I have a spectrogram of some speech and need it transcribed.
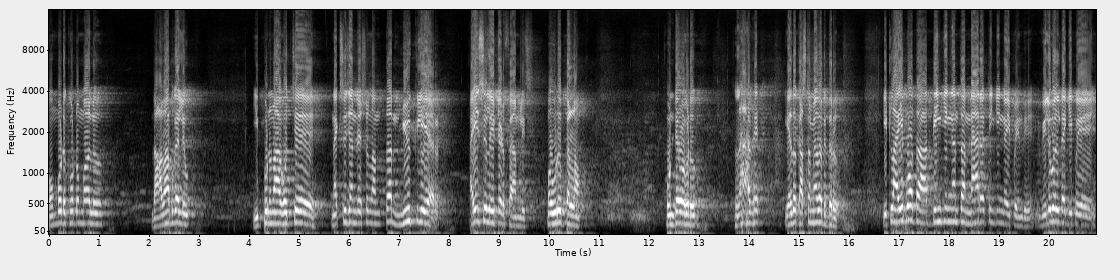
ఒంబడి కుటుంబాలు దాదాపుగా లేవు. ఇప్పుడు నాకు వచ్చే నెక్స్ట్ జనరేషన్ అంతా న్యూక్లియర్ ఐసోలేటెడ్ ఫ్యామిలీస్ మొగుడు పిల్లం ఉంటే ఒకడు లేదే ఏదో కష్టం మీద ఇద్దరు. ఇట్లా అయిపోతా థింకింగ్ అంతా నేరో థింకింగ్ అయిపోయింది. విలువలు తగ్గిపోయాయి.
